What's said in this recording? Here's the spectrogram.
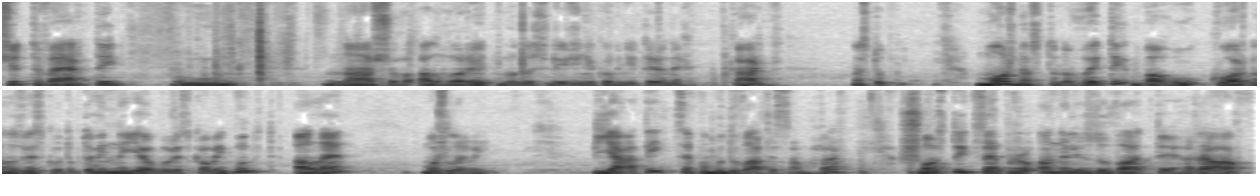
Четвертий пункт нашого алгоритму дослідження когнітивних карт наступний. Можна встановити вагу кожного зв'язку. Тобто він не є обов'язковий пункт, але можливий. П'ятий це побудувати сам граф. Шостий це проаналізувати граф,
